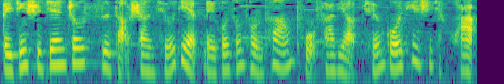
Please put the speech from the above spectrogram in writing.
北京时间周四早上九点，美国总统特朗普发表全国电视讲话。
